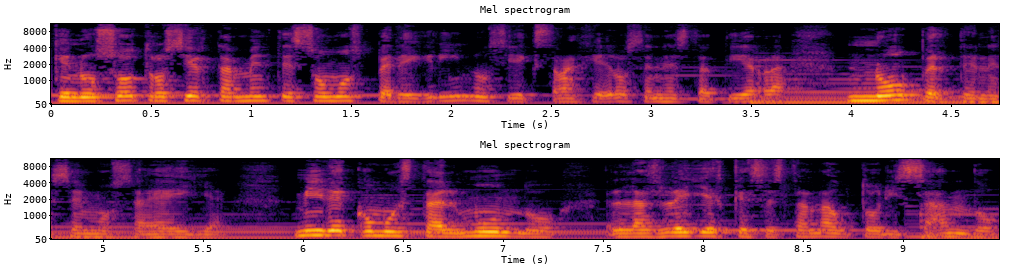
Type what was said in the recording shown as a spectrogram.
que nosotros ciertamente somos peregrinos y extranjeros en esta tierra, no pertenecemos a ella. Mire cómo está el mundo, las leyes que se están autorizando,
